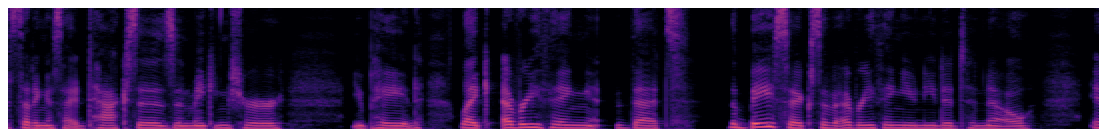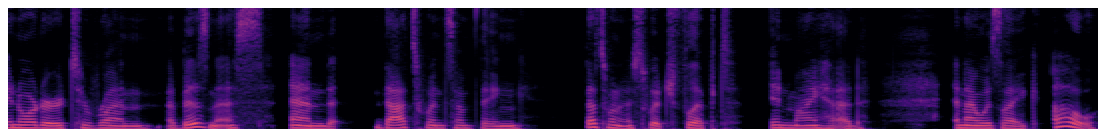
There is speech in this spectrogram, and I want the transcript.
setting aside taxes and making sure you paid like everything that the basics of everything you needed to know in order to run a business. And that's when something, that's when a switch flipped in my head. And I was like, oh,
